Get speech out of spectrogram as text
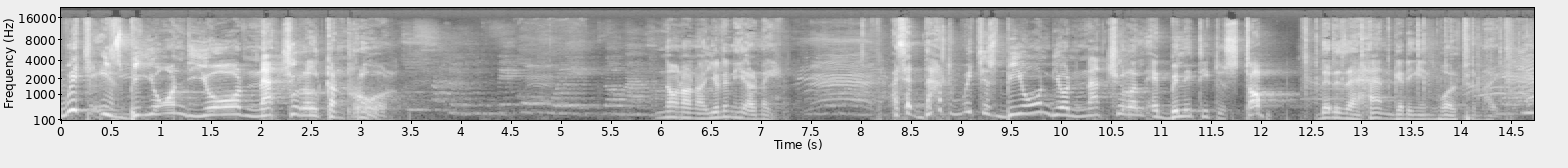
which is beyond your natural control. No, no, no, you didn't hear me. I said, that which is beyond your natural ability to stop, there is a hand getting involved tonight.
